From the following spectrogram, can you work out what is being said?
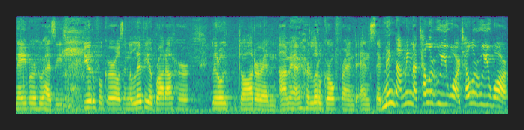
neighbor who has these beautiful girls, and Olivia brought out her little daughter and I mean her little girlfriend and said, Mingna, Mingna, tell her who you are, tell her who you are.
